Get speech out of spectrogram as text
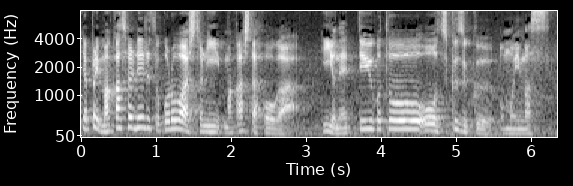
やっぱり任せれるところは人に任した方がいいよねっていうことをつくづく思います。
